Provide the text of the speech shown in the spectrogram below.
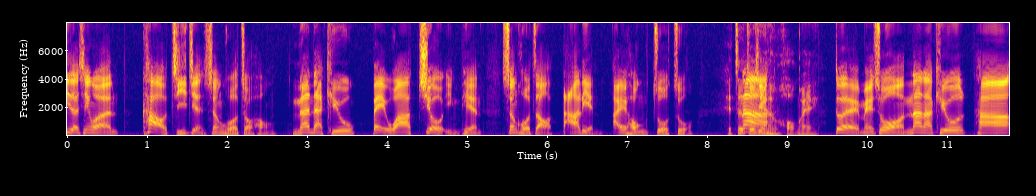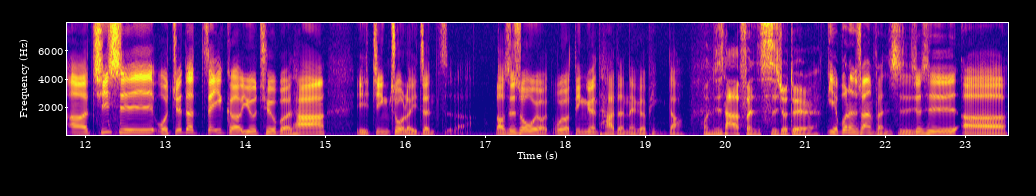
一则新闻，靠极简生活走红，Nana Q 被挖旧影片、生活照打脸，哀轰做作。哎，这最近很红哎、对，没错，Nana Q 他呃，其实我觉得这一个 YouTuber 他已经做了一阵子了啦。老实说，我有我有订阅他的那个频道，哦，你是他的粉丝就对了，也不能算粉丝，就是呃，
